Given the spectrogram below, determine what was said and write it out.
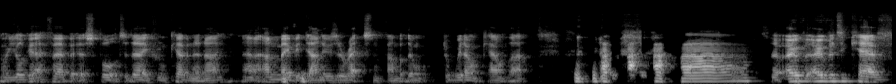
Well, you'll get a fair bit of sport today from Kevin and I, and maybe Dan, who's a Wrexham fan, but we don't count that. so over over to Kev.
